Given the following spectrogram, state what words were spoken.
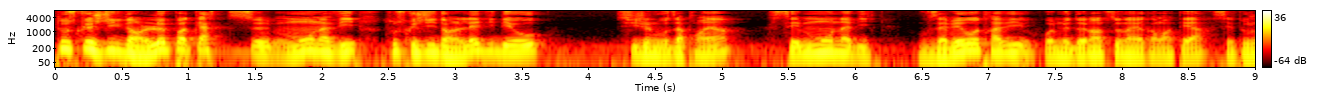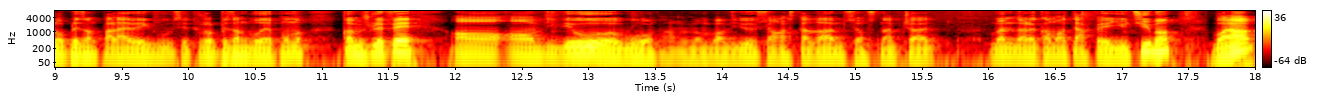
Tout ce que je dis dans le podcast, c'est mon avis. Tout ce que je dis dans les vidéos, si je ne vous apprends rien, c'est mon avis. Vous avez votre avis, vous pouvez me le donner en dessous dans les commentaires. C'est toujours plaisant de parler avec vous, c'est toujours plaisant de vous répondre, comme je le fais en, vidéo, euh, ou enfin, même en vidéo sur Instagram, sur Snapchat, même dans les commentaires YouTube. Hein. Voilà.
